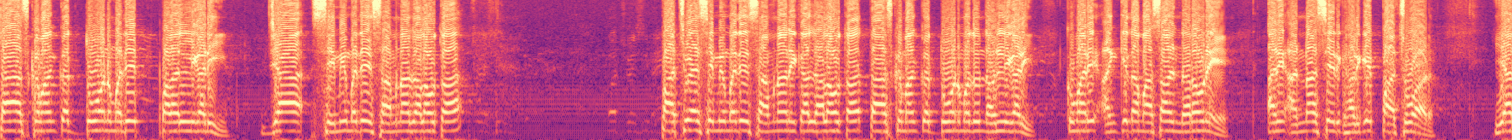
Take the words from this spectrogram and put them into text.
तास क्रमांक दोन मध्ये पळालेली गाडी ज्या सेमीमध्ये सामना झाला होता. पाचव्या सेमीमध्ये सामना निकाल झाला होता. तास क्रमांक दोन मधून धावलेली गाडी. कुमारी अंकिता मासाळ नरवणे आणि अण्णाशेठ घाडगे पाचवड. या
